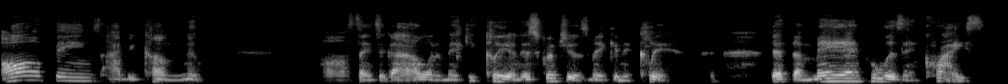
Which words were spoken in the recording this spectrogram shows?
all things are become new. Oh, saints of God, I want to make it clear, and this scripture is making it clear that the man who is in Christ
